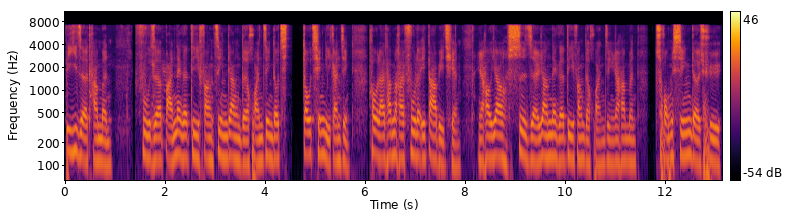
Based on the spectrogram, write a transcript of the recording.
逼着他们负责把那个地方尽量的环境都清都清理干净。后来他们还付了一大笔钱，然后要试着让那个地方的环境让他们重新的去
